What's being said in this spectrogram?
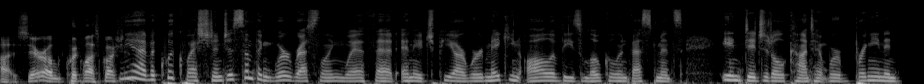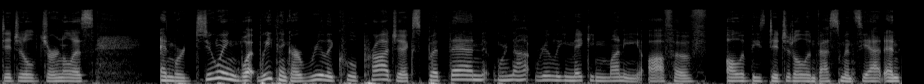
Uh, Sarah, quick last question. Yeah, I have a quick question. Just something we're wrestling with at NHPR. We're making all of these local investments in digital content. We're bringing in digital journalists and we're doing what we think are really cool projects, but then we're not really making money off of all of these digital investments yet. And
